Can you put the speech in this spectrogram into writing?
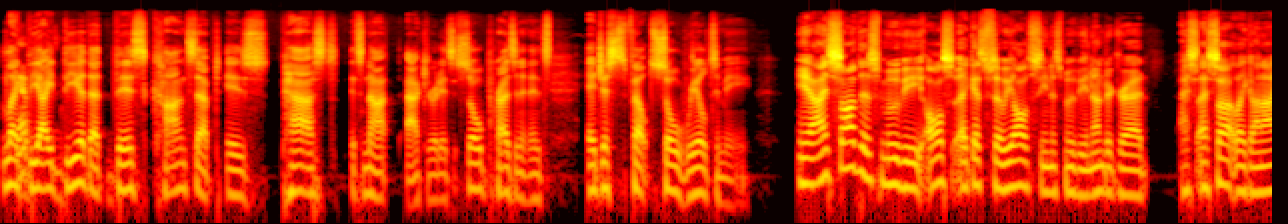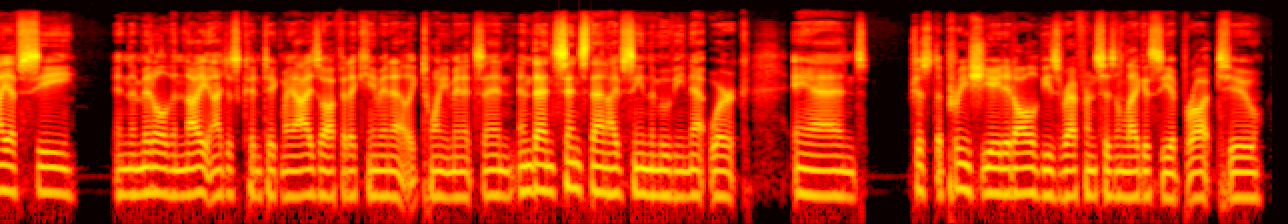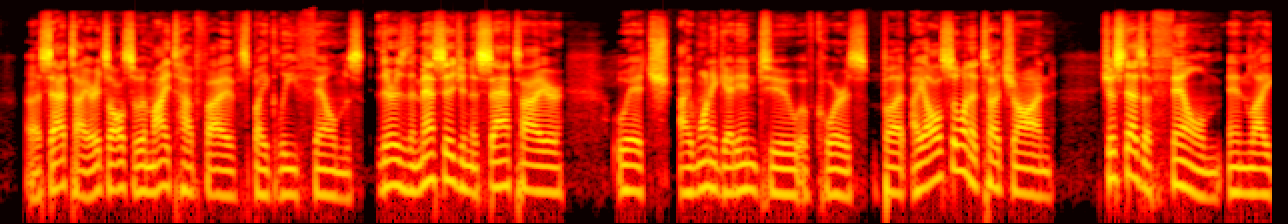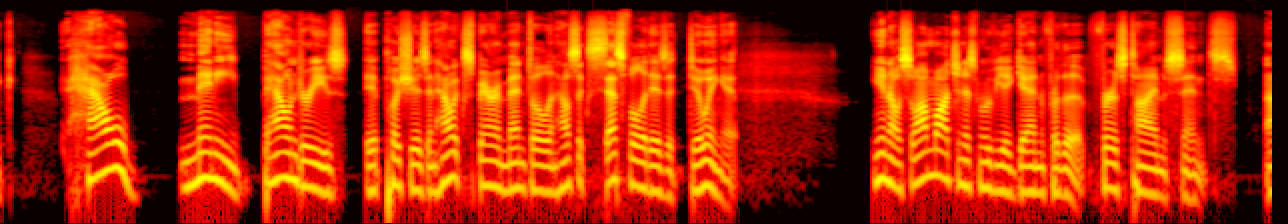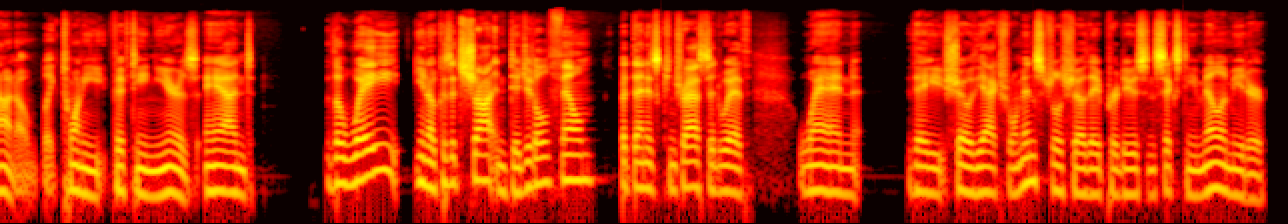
Like Yep. the idea that this concept is past, it's not accurate. It's so present and it's it just felt so real to me. Yeah, I saw this movie also. I guess so. We all have seen this movie in undergrad. I saw it like on IFC in the middle of the night, and I just couldn't take my eyes off it. I came in at like 20 minutes in, and then since then, I've seen the movie Network, and just appreciated all of these references and legacy it brought to uh, satire. It's also in my top five Spike Lee films. There is the message and the satire, which I want to get into, of course, but I also want to touch on just as a film and like how many boundaries it pushes and how experimental and how successful it is at doing it. You know, so I'm watching this movie again for the first time since, I don't know, like 20, 15 years. And the way, you know, because it's shot in digital film, but then it's contrasted with when they show the actual minstrel show they produce in 16 millimeter.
